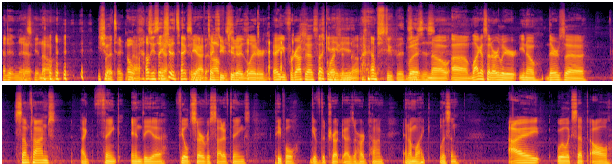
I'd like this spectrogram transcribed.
I didn't yeah, ask it. no, you should have texted. Oh, no. I was gonna say you should have texted yeah, me. I but text you two days later. Hey, you forgot to ask this question. No. I'm stupid. But Jesus. no, um, like I said earlier, you know, there's uh, sometimes I think in the uh, field service side of things, people give the truck guys a hard time, and I'm like, listen, I will accept all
